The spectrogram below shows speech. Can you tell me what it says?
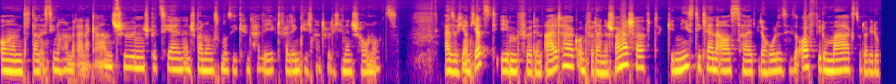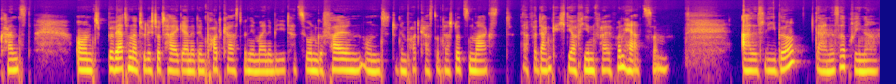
Und dann ist die nochmal mit einer ganz schönen, speziellen Entspannungsmusik hinterlegt. Verlinke ich natürlich in den Show Notes. Also hier und jetzt eben für den Alltag und für deine Schwangerschaft. Genieß die kleine Auszeit, wiederhole sie so oft wie du magst oder wie du kannst. Und bewerte natürlich total gerne den Podcast, wenn dir meine Meditationen gefallen und du den Podcast unterstützen magst. Dafür danke ich dir auf jeden Fall von Herzen. Alles Liebe, deine Sabrina.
